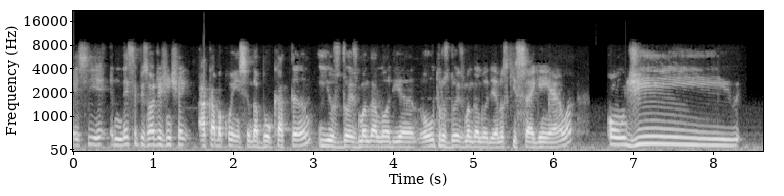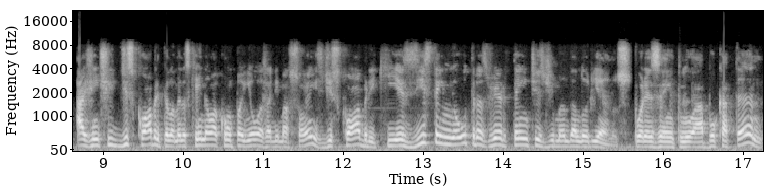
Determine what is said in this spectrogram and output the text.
Esse, nesse episódio a gente acaba conhecendo a Bo-Katan e os dois Mandalorianos, outros dois Mandalorianos que seguem ela, onde a gente descobre, pelo menos quem não acompanhou as animações, descobre que existem outras vertentes de Mandalorianos. Por exemplo, a Bo-Katan,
